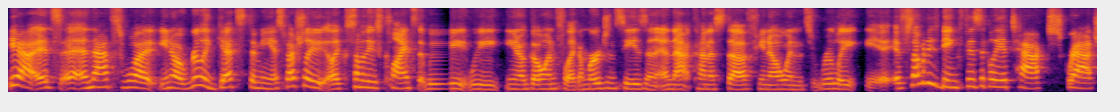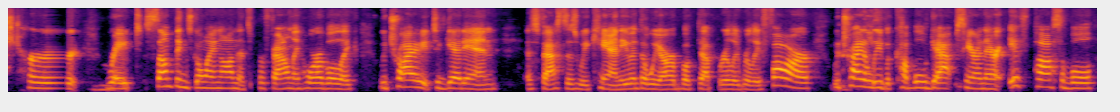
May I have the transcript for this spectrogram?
yeah it's and that's what you know really gets to me especially like some of these clients that we we you know go in for like emergencies and, and that kind of stuff you know when it's really if somebody's being physically attacked scratched hurt mm-hmm. raped something's going on that's profoundly horrible like we try to get in as fast as we can even though we are booked up really really far we try to leave a couple gaps here and there if possible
